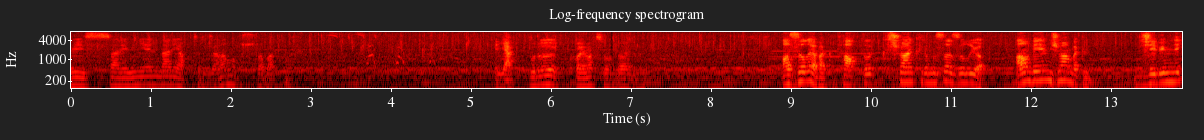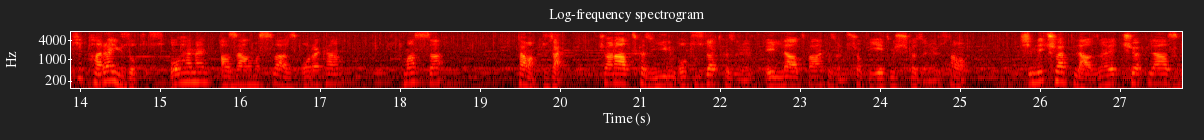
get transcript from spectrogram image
Reis sen evini yeniden yaptıracaksın ama kusura bakma. E yak bunu koymak zorundaydım. Azalıyor bak haftalık şu an kırmızı azalıyor. Ama benim şu an bakın cebimdeki para 130. O hemen azalması lazım. O rakam tutmazsa tamam güzel. Şu an 6 kazanıyoruz. 20 34 kazanıyoruz. 56 falan kazanıyoruz. Çok iyi 73 kazanıyoruz. Tamam. Şimdi çöp lazım. Evet çöp lazım.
